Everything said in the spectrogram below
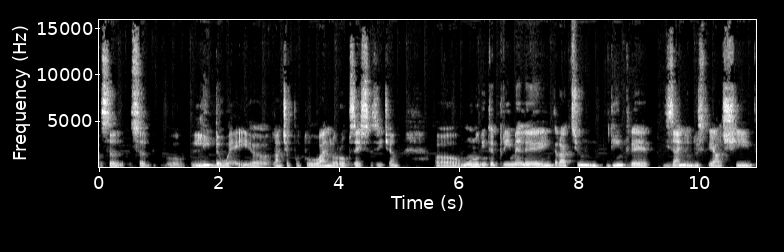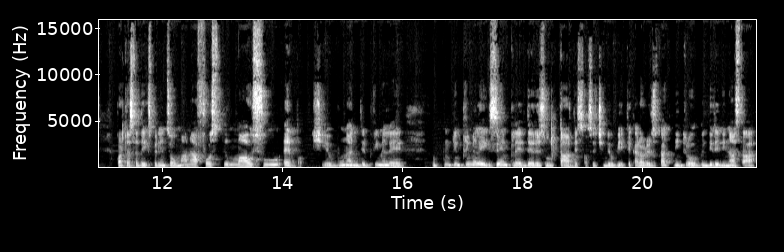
să, să uh, lead the way, uh, la începutul anilor 80, să zicem. Uh, unul dintre primele interacțiuni dintre designul industrial și partea asta de experiență umană a fost mouse-ul Apple și una dintre primele uh, unul din primele exemple de rezultate sau să zicem de obiecte care au rezultat dintr-o gândire din asta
